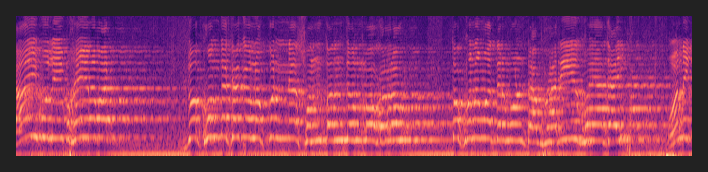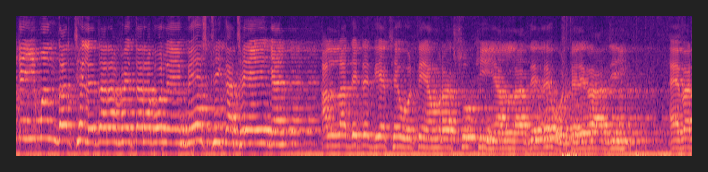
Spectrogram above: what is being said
তাই বলি, ভাইয়ের আমার, যখন দেখা গেল কন্যা সন্তান জন্ম হলো তখন আমাদের মনটা ভারী হয়ে যায়। অনেকে ইমানদার ছেলে যারা হয়, তারা বলে, বেশ, ঠিক আছে আল্লাহ যেটা দিয়েছে ওতে আমরা সুখী। আল্লাহ দিলে ওটাই রাজি। এবার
